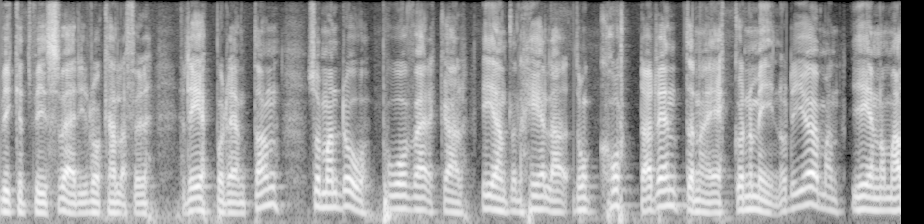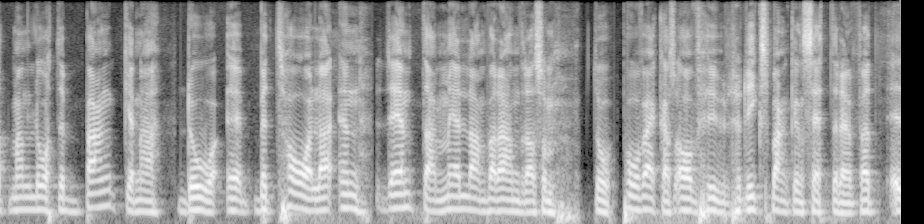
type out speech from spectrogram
vilket vi i Sverige då kallar för reporäntan, som man då påverkar egentligen hela de korta räntorna i ekonomin. Och det gör man genom att man låter bankerna då eh, betala en ränta mellan varandra som då påverkas av hur Riksbanken sätter den. För att eh,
